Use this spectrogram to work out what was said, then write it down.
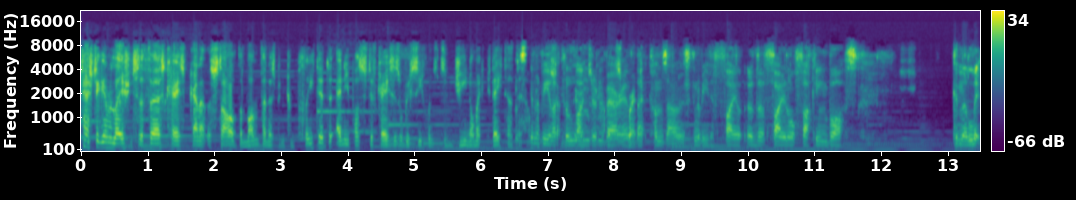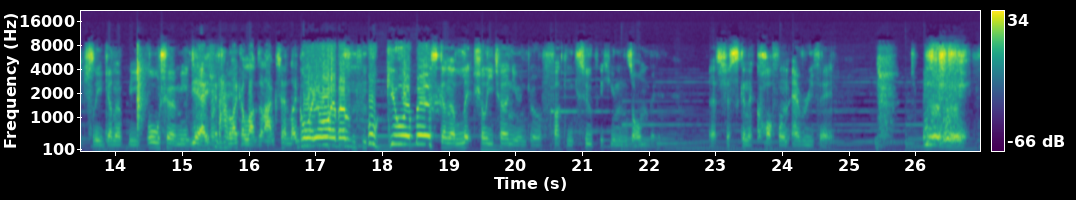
Testing in relation to the first case began at the start of the month and has been completed. Any positive cases will be sequenced to genomic data. It's gonna be like the understand variants and London variant spread. that comes out. It's gonna be the final, uh, the final fucking boss. Gonna literally gonna be autoimmune. to Yeah, he's gonna have like a London accent, like, oi, oi, man, fuck you, man. It's gonna literally turn you into a fucking superhuman zombie. That's just gonna cough on everything.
